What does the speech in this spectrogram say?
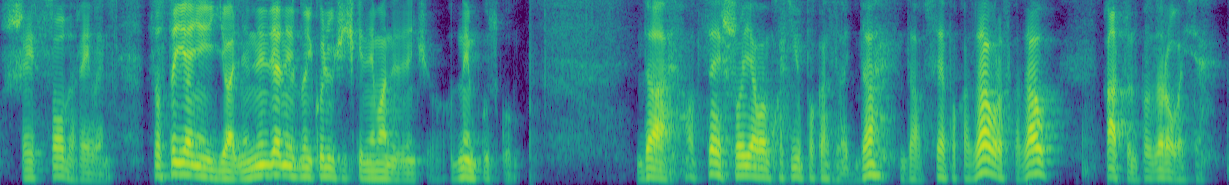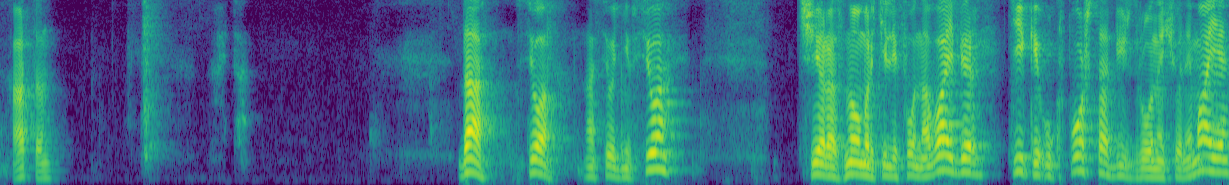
600 гривень. Состояння ідеальне. Ніде ні одної колючечки нема, ніде нічого. Одним куском. Да, оце що я вам хотів показати. Да? Да, все показав, розказав. Хадсон, поздоровайся. Хадсон. Хадсон. Да, все, на сьогодні все. Ще раз номер телефона Viber. Тільки Укрпошта, більш другого нічого немає.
